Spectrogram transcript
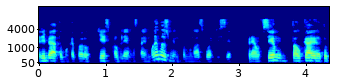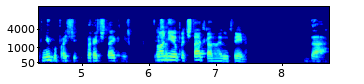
ребятам, у которых есть проблемы с тайм-менеджментом у нас в офисе, прям всем толкаю эту книгу, прочи, прочитай книжку. Но они ее прочитают, когда найдут время. Да.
